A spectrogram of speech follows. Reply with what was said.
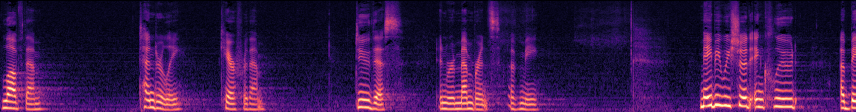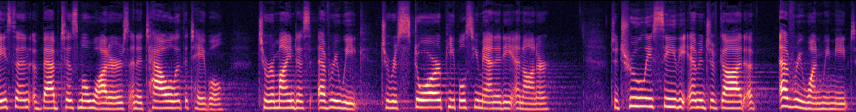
love them, tenderly care for them. Do this in remembrance of me. Maybe we should include a basin of baptismal waters and a towel at the table to remind us every week to restore people's humanity and honor, to truly see the image of God of everyone we meet,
